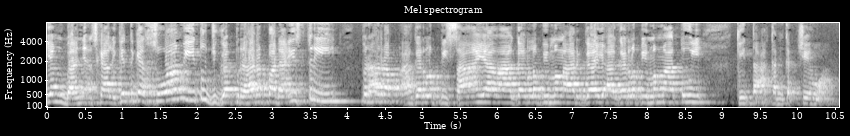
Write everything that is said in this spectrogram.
yang banyak sekali. Ketika suami itu juga berharap pada istri berharap agar lebih sayang agar lebih menghargai agar lebih mematuhi kita akan kecewa.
